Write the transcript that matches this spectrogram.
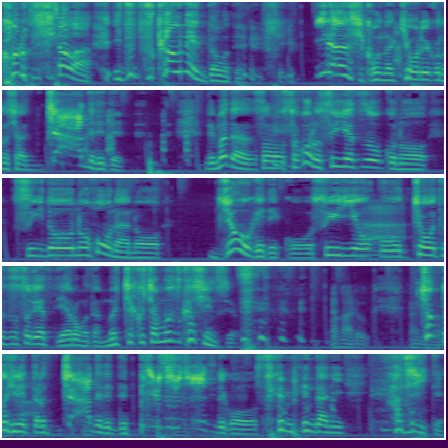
このシャワー、いつ使うねんと思って。いらんし、こんな強力なシャワー、ジャーって出て。で、また、その、そこの水圧を、この、水道の方のあの、上下でこう、水流を調節するやつでやろう思ったら、めちゃくちゃ難しいんですよ。わかるちょっとひねったら、ジャーって出て、ビチビチビチってこう、洗面台に弾いて、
